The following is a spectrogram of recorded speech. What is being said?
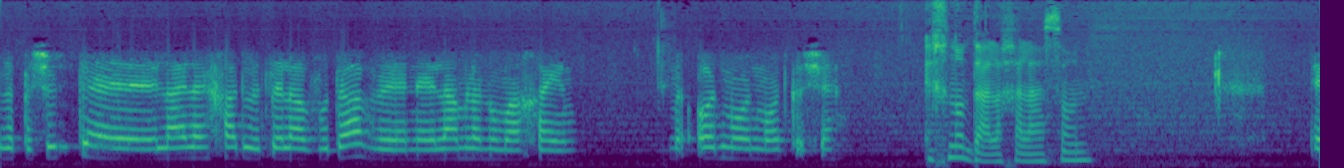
זה פשוט לילה אחד הוא יוצא לעבודה ונעלם לנו מהחיים. מאוד מאוד מאוד קשה. איך נודע לך על האסון? אמ,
